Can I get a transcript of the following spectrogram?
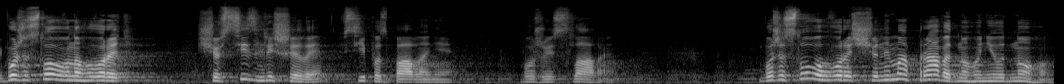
І Боже Слово, воно говорить, що всі згрішили, всі позбавлені Божої слави. Боже Слово говорить, що нема праведного ні одного.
